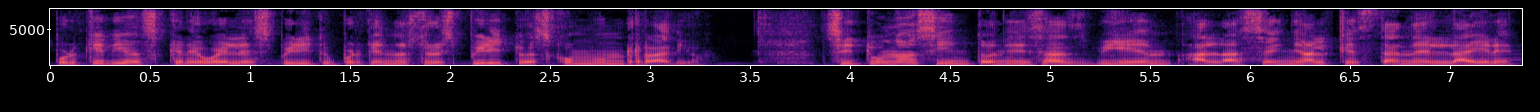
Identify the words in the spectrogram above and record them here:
¿Por qué Dios creó el espíritu? Porque nuestro espíritu es como un radio. Si tú no sintonizas bien a la señal que está en el aire,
